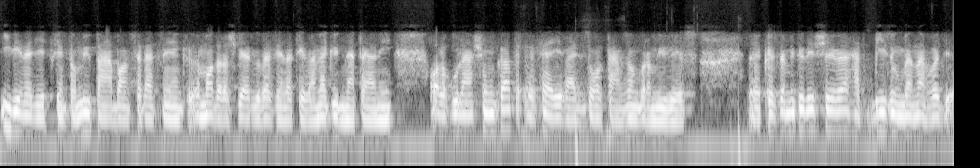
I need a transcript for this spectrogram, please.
Idén egyébként a Műpában szeretnénk Madaras Gergő vezényletével megünnepelni alakulásunkat. Fejévágy Zoltán zongoraművész közleműködésével. Hát bízunk benne, hogy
